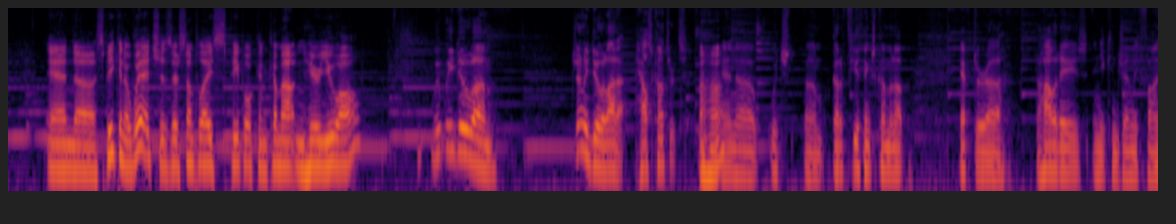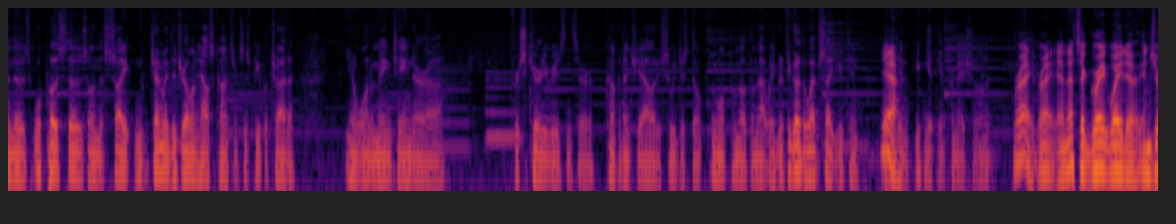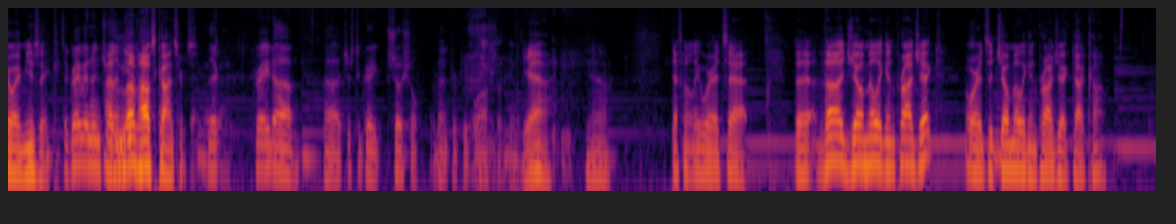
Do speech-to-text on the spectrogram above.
And uh, speaking of which, is there someplace people can come out and hear you all? We, we do um, generally do a lot of house concerts, Uh huh. and uh, which um, got a few things coming up after uh, the holidays, and you can generally find those. We'll post those on the site, and generally the drill and house concerts is people try to, you know, want to maintain their. Uh, for security reasons or confidentiality, so we just don't we won't promote them that way. But if you go to the website, you can Yeah. you can, you can get the information on it. Right, right, and that's a great way to enjoy music. It's a great way to enjoy I love music. house concerts. They're great, uh, uh, just a great social event for people. Also, you know. Yeah, yeah, definitely where it's at. The the Joe Milligan Project, or is it JoeMilliganProject.com?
